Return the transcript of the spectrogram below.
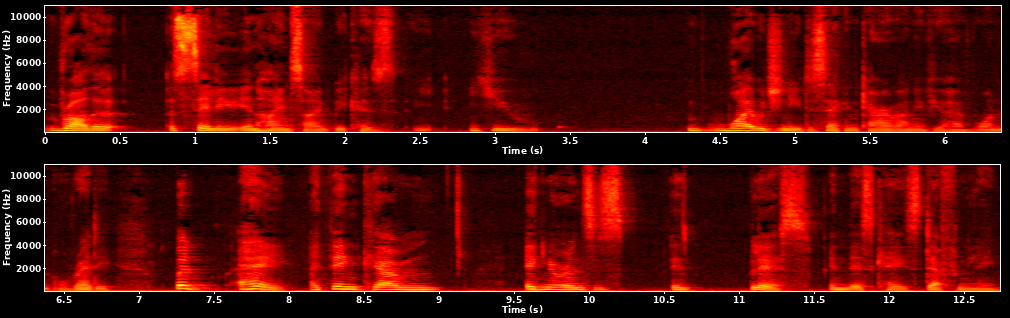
rather silly in hindsight because you, why would you need a second caravan if you have one already? But hey, I think um, ignorance is is bliss in this case, definitely,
